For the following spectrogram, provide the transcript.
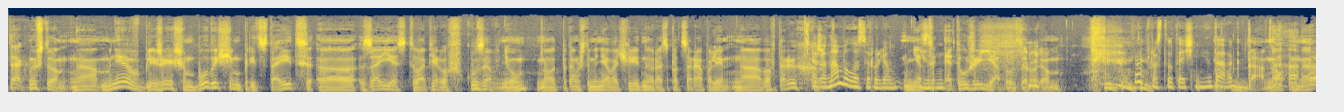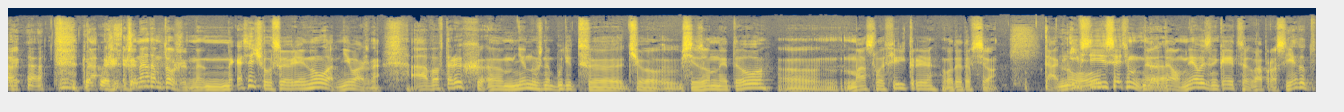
Так, ну что, а, мне в ближайшем будущем предстоит э, заезд, во-первых, в кузовню, ну, вот, потому что меня в очередной раз поцарапали, а во-вторых... А жена была за рулем? Нет, Извините. это уже я был за рулем. Ну, просто уточни, так. Да, но жена там тоже накосячила в свое время, ну ладно, неважно. А во-вторых, э, мне нужно будет, э, что, сезонное ТО, э, масло, фильтры, вот это все. Так, и в ну, связи с этим, да, у меня возникает вопрос. Я тут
